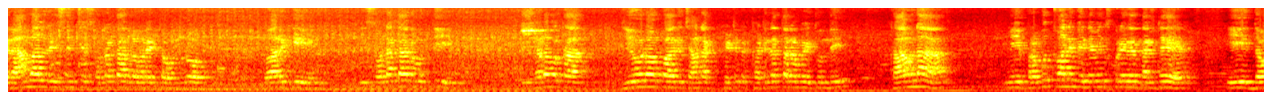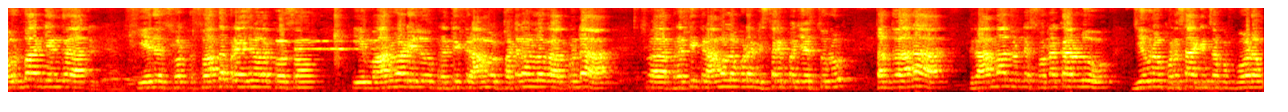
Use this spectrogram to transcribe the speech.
గ్రామాలు నివసించే స్వర్ణకారులు ఎవరైతే ఉందో వారికి ఈ స్వర్ణకార వృత్తి నడవక జీవనోపాధి చాలా కఠిన కఠినతరమవుతుంది కావున మీ ప్రభుత్వాన్ని విన్నవించుకునేది ఏంటంటే ఈ దౌర్భాగ్యంగా ఏదో స్వార్థ ప్రయోజనాల కోసం ఈ మార్వాడీలు ప్రతి గ్రామ పట్టణంలో కాకుండా ప్రతి గ్రామంలో కూడా విస్తరింపజేస్తున్నారు. తద్వారా గ్రామాల్లో ఉండే స్వర్ణకారులు జీవనం కొనసాగించకపోవడం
